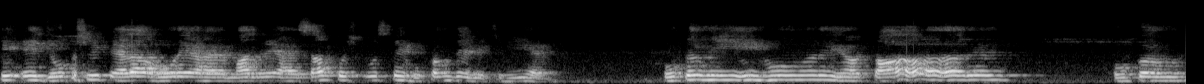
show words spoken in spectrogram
ਕਿ ਇਹ ਜੋ ਕੁਝ ਵੀ ਪੈਦਾ ਹੋ ਰਿਹਾ ਹੈ, ਮਰ ਰਿਹਾ ਹੈ, ਸਭ ਕੁਝ ਉਸ ਦੇ ਹੁਕਮ ਦੇ ਵਿੱਚ ਹੀ ਹੈ। ਹੁਕਮ ਹੀ ਹੋਣ ਆਕਾਰ, ਹੁਕਮ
